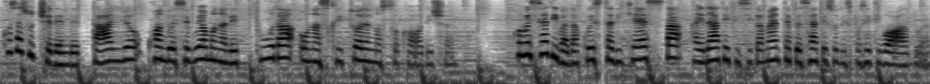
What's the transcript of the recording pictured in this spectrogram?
Cosa succede in dettaglio quando eseguiamo una lettura o una scrittura del nostro codice? Come si arriva da questa richiesta ai dati fisicamente presenti sul dispositivo hardware?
